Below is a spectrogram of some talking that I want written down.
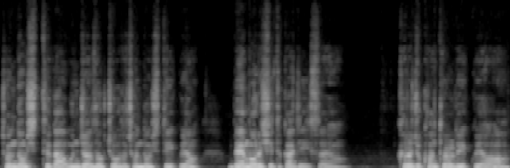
전동 시트가 운전석 조호석 전동 시트 있고요. 메모리 시트까지 있어요. 크루즈 컨트롤도 있고요.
